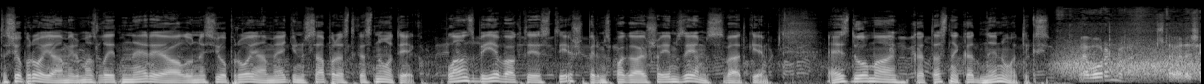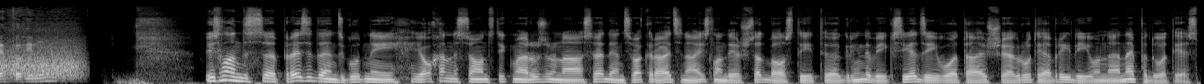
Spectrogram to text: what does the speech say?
Tas joprojām ir mazliet nereāli, un es joprojām mēģinu saprast, kas notiek. Plāns bija ievākties tieši pirms pagājušajiem Ziemassvētkiem. Es domāju, ka tas nekad nenotiks. Með vorinu, það verður sent að Islandes eh, prezidents Gudnī Johannesons tikmēr uzrunā svētdienas vakarā aicināja islandiešus atbalstīt eh, Grindavīgas iedzīvotājus šajā grūtajā brīdī un eh, nepadoties.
